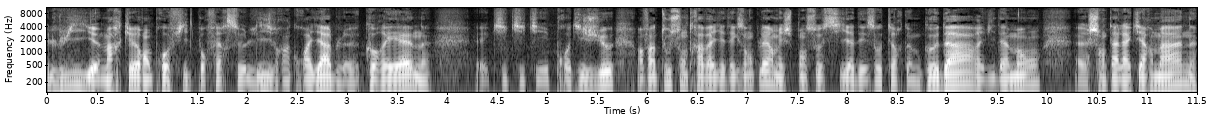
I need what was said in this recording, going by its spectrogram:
Lui, Marqueur, en profite pour faire ce livre incroyable, coréenne, qui, qui, qui, est prodigieux. Enfin, tout son travail est exemplaire, mais je pense aussi à des auteurs comme Godard, évidemment, euh, Chantal Ackerman,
